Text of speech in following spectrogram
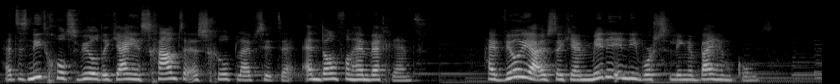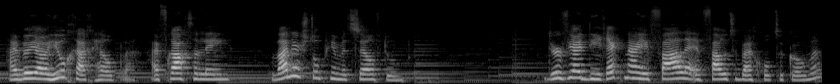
Het is niet Gods wil dat jij in schaamte en schuld blijft zitten en dan van Hem wegrent. Hij wil juist dat jij midden in die worstelingen bij Hem komt. Hij wil jou heel graag helpen. Hij vraagt alleen: wanneer stop je met zelf doen? Durf jij direct naar je falen en fouten bij God te komen?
